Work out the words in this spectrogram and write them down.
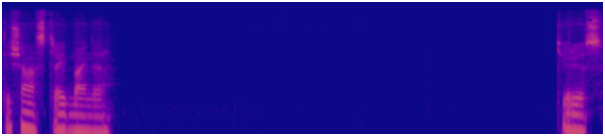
Tishana's Tidebinder. Curious.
